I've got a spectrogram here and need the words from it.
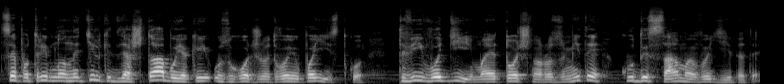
Це потрібно не тільки для штабу, який узгоджує твою поїздку. Твій водій має точно розуміти, куди саме ви їдете.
